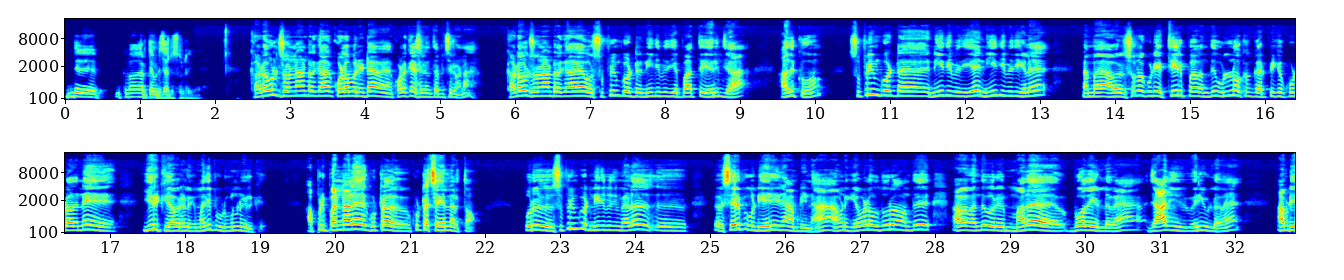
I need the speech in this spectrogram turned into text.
இந்த விவகாரத்தை எப்படி சார் சொல்கிறீங்க கடவுள் சொன்னான்றதுக்காக கொலை பண்ணிட்டா அவன் கொலைக்கேசில் தப்பிச்சிருவானா? கடவுள் சொன்னான்றதுக்காக ஒரு சுப்ரீம் கோர்ட்டு நீதிபதியை பார்த்து எரிஞ்சால் அதுக்கும் சுப்ரீம் கோர்ட்டை நீதிபதியை நீதிபதிகளை நம்ம அவர் சொல்லக்கூடிய தீர்ப்பை வந்து உள்நோக்கம் கற்பிக்கக்கூடாதுன்னு இருக்குது அவர்களுக்கு மதிப்பு கொடுக்கணும்னு இருக்குது அப்படி பண்ணாலே குற்ற குற்றச்செயல்னு அர்த்தம். ஒரு சுப்ரீம் கோர்ட் நீதிபதி மேலே செருப்பு கொண்டு எறிகிறான் அப்படின்னா அவனுக்கு எவ்வளவு தூரம் வந்து அவன் வந்து ஒரு மத போதை உள்ளவன் ஜாதி வெறி உள்ளவன் அப்படி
